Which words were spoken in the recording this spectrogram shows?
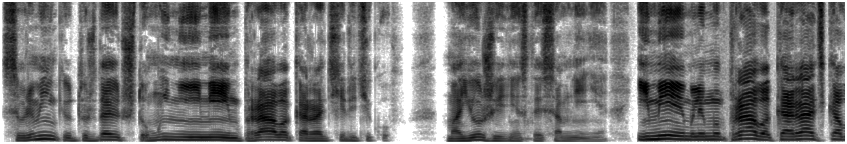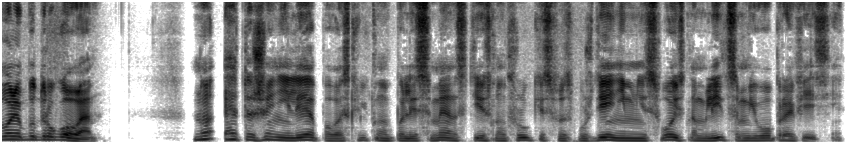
Современники утверждают, что мы не имеем права карать еретиков. Мое же единственное сомнение – имеем ли мы право карать кого-либо другого? «Но это же нелепо!» — воскликнул полисмен, стиснув руки с возбуждением, несвойственным лицам его профессии.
